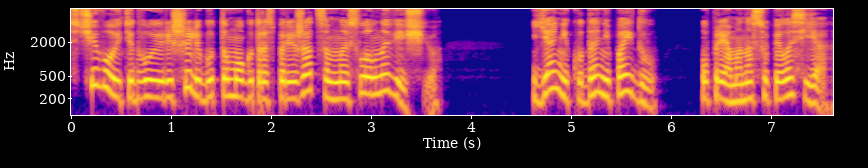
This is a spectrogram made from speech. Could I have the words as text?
С чего эти двое решили, будто могут распоряжаться мной словно вещью? «Я никуда не пойду», — упрямо насупилась я.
